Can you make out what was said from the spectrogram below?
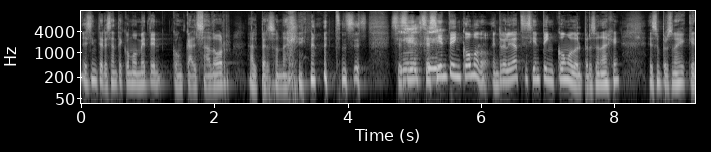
es interesante cómo meten con calzador al personaje, Entonces se, siente, incómodo, en realidad se siente incómodo el personaje. Es un personaje que,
